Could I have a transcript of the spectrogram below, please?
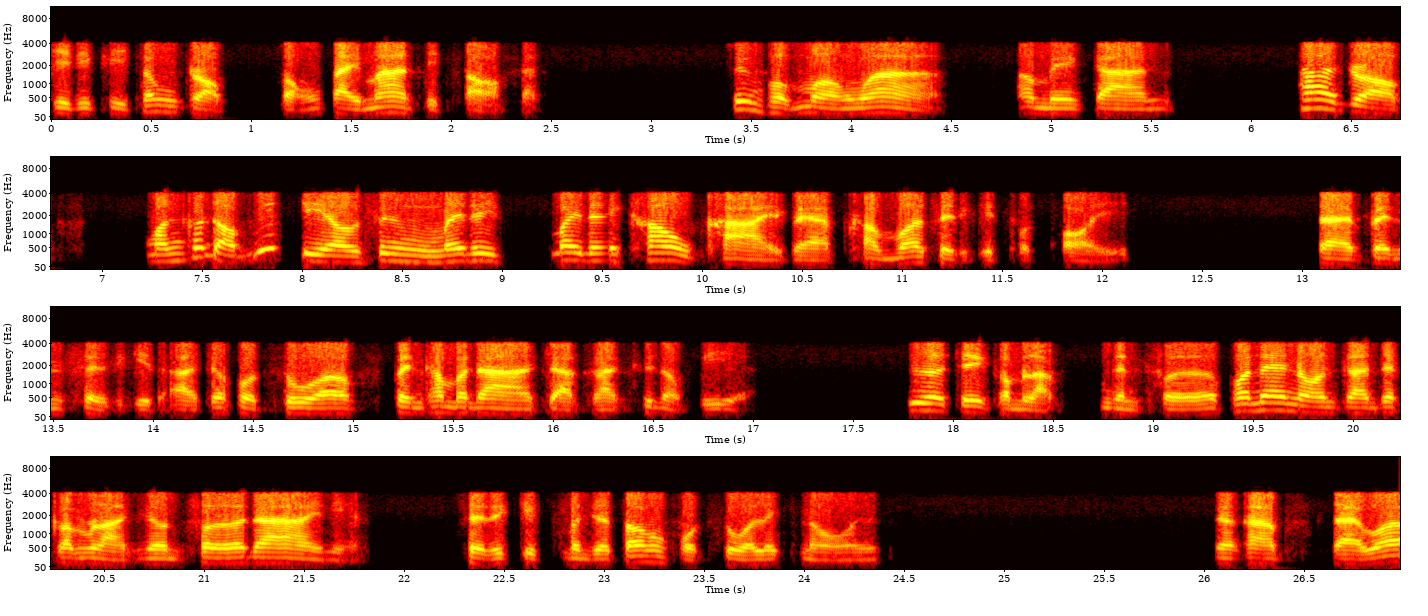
GDP ต้องดรอปสองไตรมาสติดต่อกัน ซึ่งผมมองว่าอเมริกันถ้าดรอปมันก็ดรอปนิดเดียว ซึ่งไม่ได้ ไม่ได้เข้าข่ายแบบคำว่าเศรษฐกิจถดถอย แต่เป็นเศรษฐกิจอาจจะหดตัวเป็นธรรมดาจากการขึ้นดอกเบี้ยเพื่อจะกำลังเงินเฟ้อเพราะแน่นอนการจะกำลังเงินเฟ้อได้เนี่ย เศรษฐกิจมันจะต้องหดตัวเล็กน้อยนะครับ แต่ว่า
